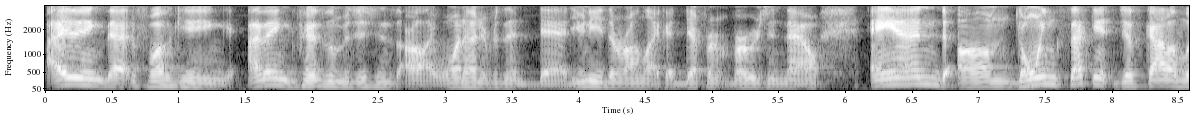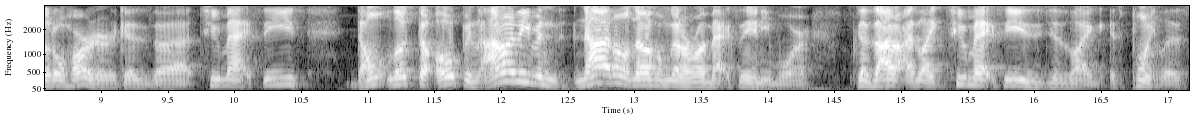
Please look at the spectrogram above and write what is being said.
I think that fucking. I think Pendulum Magicians are like 100% dead. You need to run like a different version now. And um, going second just got a little harder because uh, two maxis don't look to open. I don't even now. I don't know if I'm gonna run Maxi anymore. Because I, I, like two max E's is just like it's pointless.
